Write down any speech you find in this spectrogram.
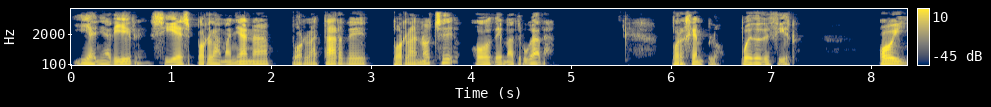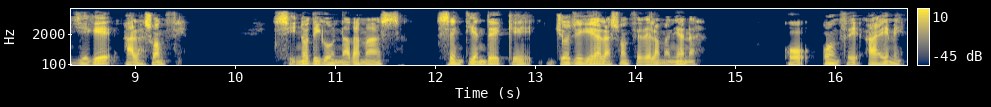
y añadir si es por la mañana, por la tarde, por la noche o de madrugada. Por ejemplo, puedo decir, hoy llegué a las 11. Si no digo nada más, se entiende que yo llegué a las 11 de la mañana o 11 am.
